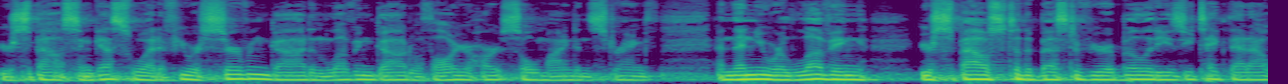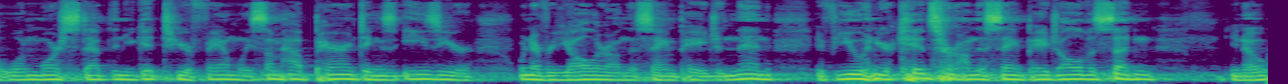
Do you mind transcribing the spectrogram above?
your spouse. And guess what? If you are serving God and loving God with all your heart, soul, mind, and strength, and then you are loving your spouse to the best of your abilities, you take that out one more step, then you get to your family. Somehow parenting is easier whenever y'all are on the same page. And then if you and your kids are on the same page, all of a sudden, you know,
